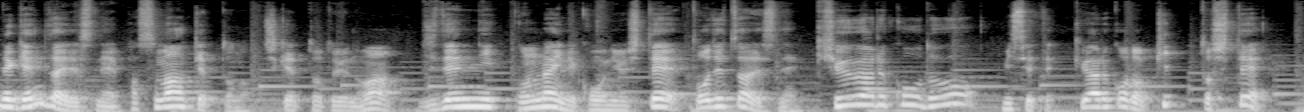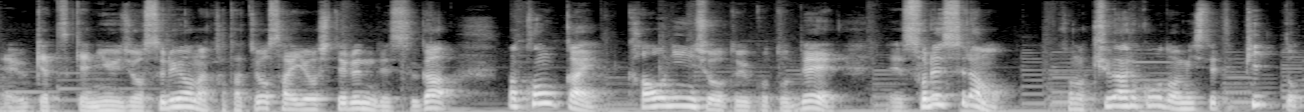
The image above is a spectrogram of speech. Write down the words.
で、現在ですね、パスマーケットのチケットというのは、事前にオンラインで購入して、当日はですね、QR コードを見せて、QR コードをピッとして、え受付入場するような形を採用してるんですが、まあ、今回、顔認証ということで、それすらもこの QR コードを見せてピッと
